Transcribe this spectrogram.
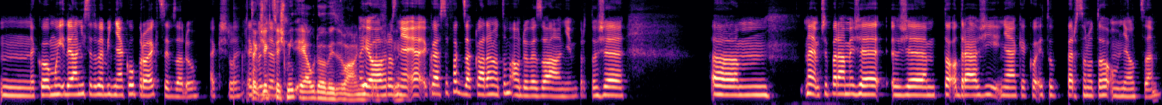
mm, jako můj ideální se to být nějakou projekci vzadu, actually. Jako, Takže že... chceš mít i audiovizuální. Jo, prvky. hrozně. Já, jako já se fakt zakládám na tom audiovizuálním, protože um, nevím, připadá mi, že, že to odráží nějak jako i tu personu toho umělce.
